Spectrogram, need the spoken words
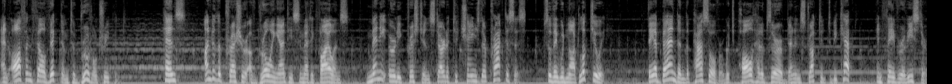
and often fell victim to brutal treatment. Hence, under the pressure of growing anti-Semitic violence, many early Christians started to change their practices so they would not look Jewish they abandoned the Passover, which Paul had observed and instructed to be kept, in favor of Easter.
